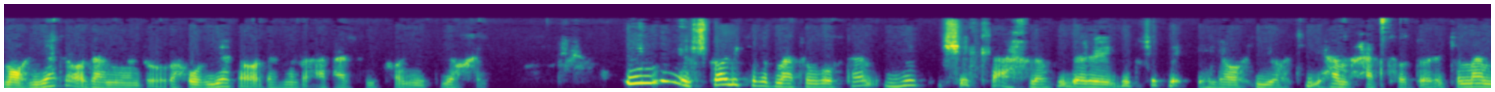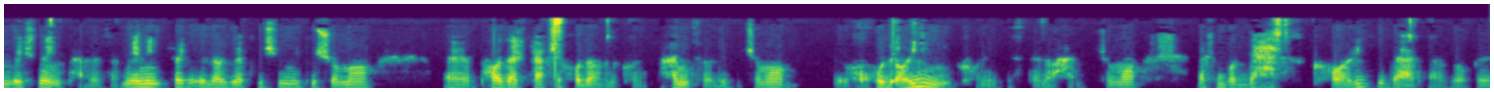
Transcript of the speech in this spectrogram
ماهیت آدمیان رو و هویت آدمیان رو عوض می‌کنید یا خیر؟ این اشکالی که خدمتتون گفتم یک شکل اخلاقی داره یک شکل الهیاتی هم حتی داره که من بهش نمی‌پردازم. یعنی شکل الهیاتیش اینه که شما پا در کفش خدا می‌کنید همین سادگی شما خدایی می‌کنید اصطلاحا. شما وقتی با دستکاری در در واقع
